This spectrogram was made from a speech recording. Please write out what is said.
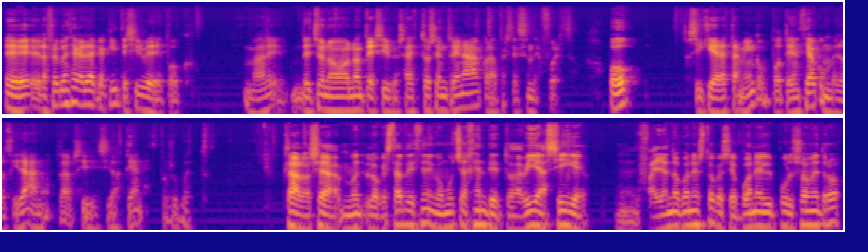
eh, la frecuencia cardíaca aquí te sirve de poco, ¿vale? De hecho, no, no te sirve. O sea, esto se entrena con la percepción de esfuerzo. O, si quieres, también con potencia o con velocidad, ¿no? Claro, si, si las tienes, por supuesto. Claro, o sea, lo que estás diciendo es que mucha gente todavía sigue mm, fallando con esto, que se pone el pulsómetro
